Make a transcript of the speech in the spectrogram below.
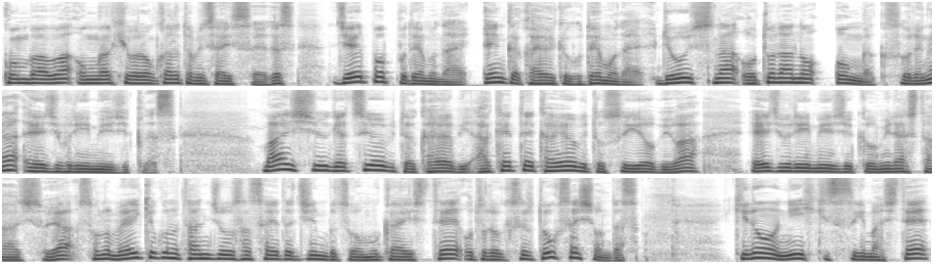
こんばんは。音楽評論家の富澤一世です。J-POP でもない演歌歌謡曲でもない良質な大人の音楽それがエイジフリーミュージックです。毎週月曜日と火曜日明けて火曜日と水曜日はエイジフリーミュージックを生み出したアーティストやその名曲の誕生を支えた人物をお迎えしてお届けするトークセッションです。昨日に引き続きまして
